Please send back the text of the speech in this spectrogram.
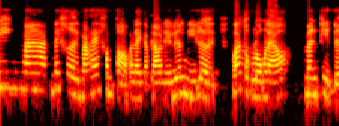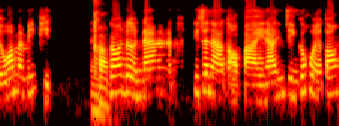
นิ่งมากไม่เคยมาให้คำตอบอะไรกับเราในเรื่องนี้เลย ว่าตกลงแล้วมันผิดหรือว่ามันไม่ผิด ก็เดินหน้าพิจารณาต่อไปนะ จริง ๆ ก็ควรจะต้อง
